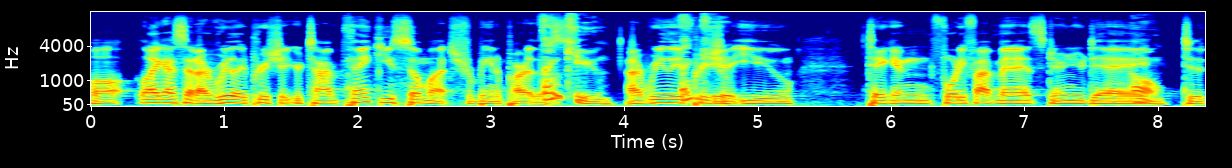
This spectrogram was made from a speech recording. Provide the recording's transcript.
Well, like I said, I really appreciate your time. Thank you so much for being a part of this. Thank you. I really Thank appreciate you. taking 45 minutes during your day Oh. to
